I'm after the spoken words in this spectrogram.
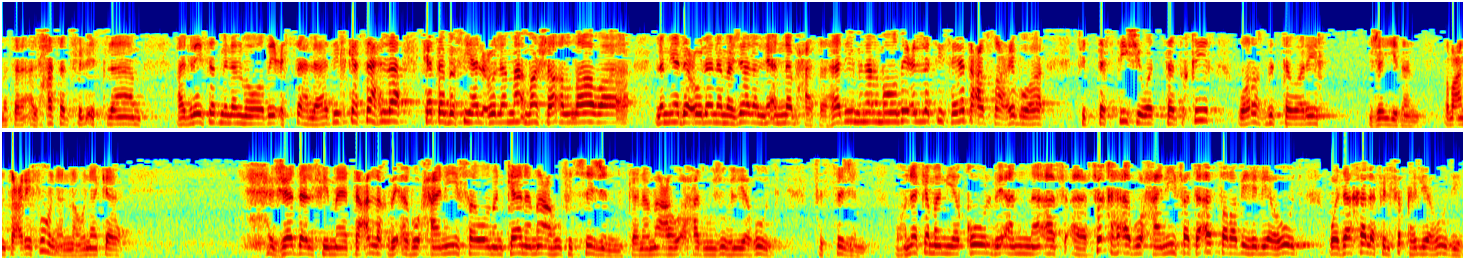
مثلا الحسد في الإسلام هذه ليست من المواضيع السهلة. هذه كسهلة كتب فيها العلماء ما شاء الله ولم يدعوا لنا مجالا لأن نبحث. هذه من المواضيع التي سيتعب صاحبها في التفتيش والتدقيق ورصد التواريخ جيدا. طبعا تعرفون أن هناك جدل فيما يتعلق بأبو حنيفة ومن كان معه في السجن كان معه أحد وجوه اليهود في السجن. وهناك من يقول بأن فقه أبو حنيفة تأثر به اليهود ودخل في الفقه اليهودي.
